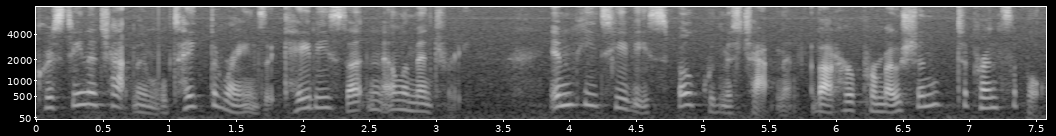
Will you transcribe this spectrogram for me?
Christina Chapman will take the reins at KB Sutton Elementary. MPTV spoke with Ms. Chapman about her promotion to principal.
